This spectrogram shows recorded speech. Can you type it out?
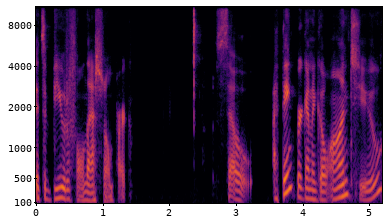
it's a beautiful national park so i think we're going to go on to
